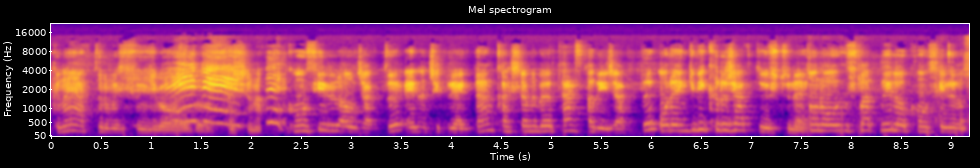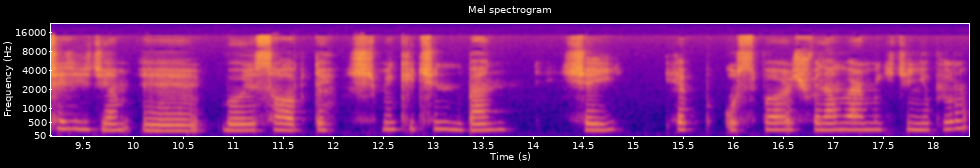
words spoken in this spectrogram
Kına yaktırmışsın gibi oldu kaşına. Concealer alacaktı en açık renkten. Kaşlarını böyle ters tarayacaktı. O rengi bir kıracaktı üstüne. Sonra o ıslaklığıyla o concealer Bir şey diyeceğim. Ee, böyle sabitleşmek için ben şey hep o sipariş falan vermek için yapıyorum.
